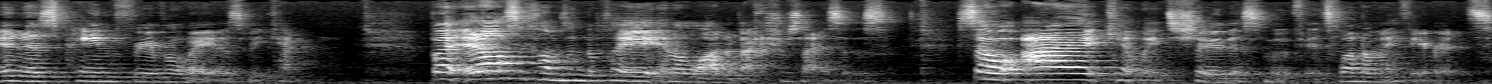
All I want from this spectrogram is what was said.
in as pain-free of a way as we can. But it also comes into play in a lot of exercises. So I can't wait to show you this move. It's one of my favorites.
